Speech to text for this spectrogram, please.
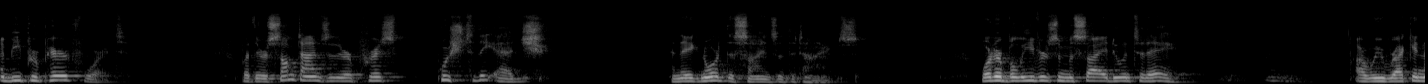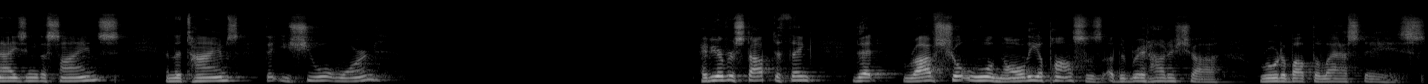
and be prepared for it. But there are sometimes they're pushed to the edge and they ignored the signs of the times. What are believers in Messiah doing today? Are we recognizing the signs and the times that Yeshua warned? Have you ever stopped to think that Rav Shaul and all the apostles of the Brit Hadashah wrote about the last days?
